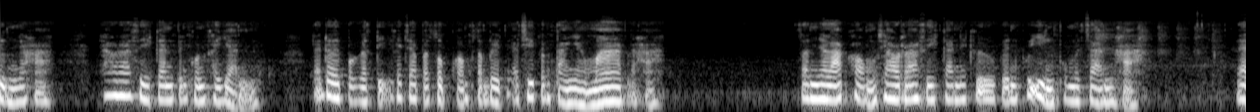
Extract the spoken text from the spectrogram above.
ถึงนะคะ ชาวราศีกันเป็นคนขยัน และโดยปกติก็จะประสบความสำเร็จในอาชีพต่างๆ อย่างมากนะคะ สัญลักษณ์ของชาวราศีกันนี่คือเป็นผู้หญิงพรหมจรรย์ค่ะ และ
